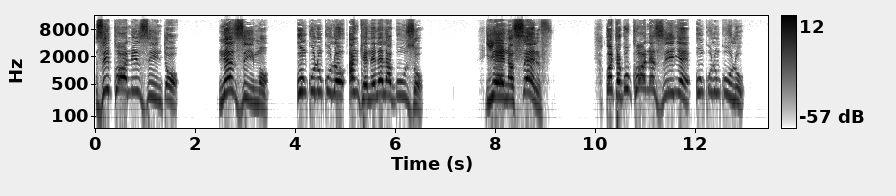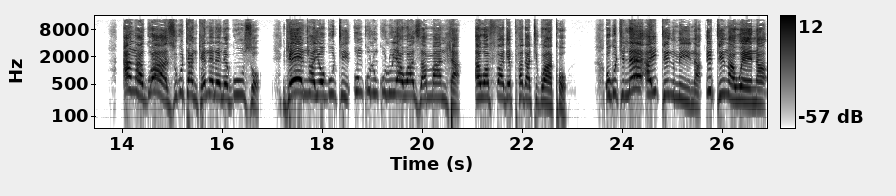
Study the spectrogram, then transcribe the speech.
zikhona izinto nezimo uNkulunkulu angenelela kuzo. Yena self kodwa kukhona ezinye uNkulunkulu angakwazi ukuthi angenelele kuzo. Ngenxa yokuthi uNkulunkulu uyawazi amandla awafake phakathi kwakho ukuthi le ayidingi mina idinga wena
